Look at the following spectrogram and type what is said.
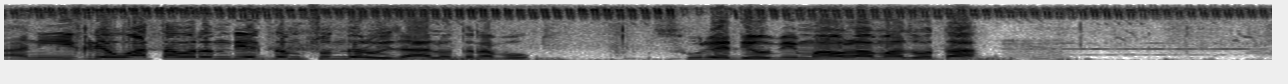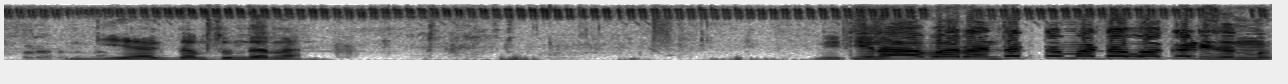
आणि इकडे वातावरण बी एकदम सुंदर होई झालं होतं ना भाऊ. सूर्यदेव बी मावळा माझ होता. एकदम सुंदर ना. नितीन आभार आणि टमाटा वाकाडी सन मग.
